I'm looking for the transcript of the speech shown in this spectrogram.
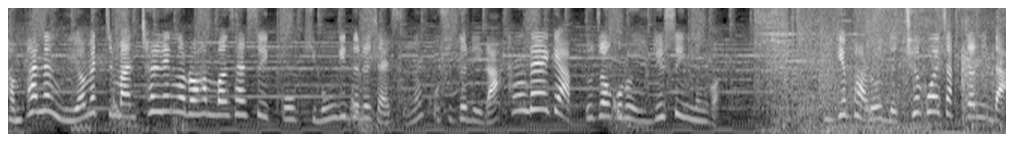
전파는 위험했지만 철링으로 한번 살 수 있고 기본기들을 잘 쓰는 고수들이라 상대에게 압도적으로 이길 수 있는 것. 이게 바로 내 최고의 작전이다.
